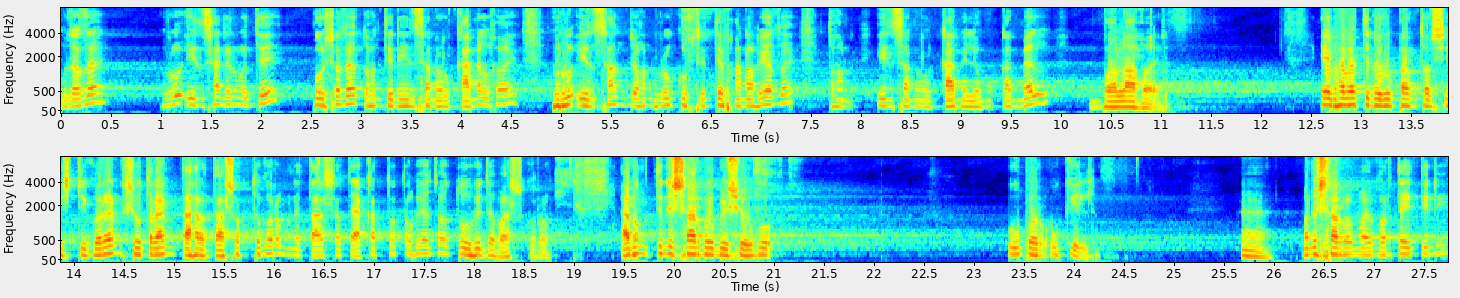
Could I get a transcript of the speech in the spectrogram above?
বোঝা যায়? রু ইনসানের মধ্যে পৌঁছে যায়, তখন তিনি ইনসানুল কামেল হয়। রু ইনসান যখন রু কুস্তিতে ফানা হয়ে যায়, তখন ইনসানুল কামেলে মোকাম্মেল বলা হয়। এভাবে তিনি রূপান্তর সৃষ্টি করেন। সুতরাং তাহার দাসত্ব করো মানে তার সাথে একাত্মতা হয়ে যাও, তৌহিদে বাস করো। এবং তিনি সর্ববিষয়ে উপ- উপর উকিল। হ্যাঁ মানে সর্বময় করতেই তিনি।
